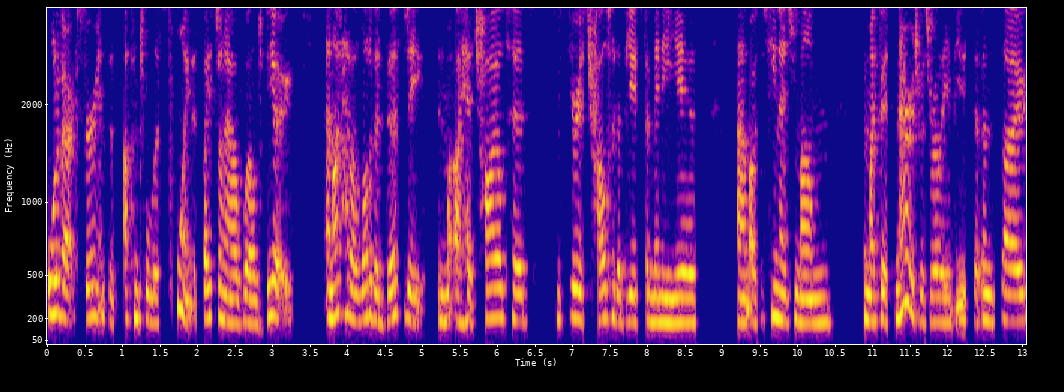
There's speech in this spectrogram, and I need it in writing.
all of our experiences up until this point. It's based on our worldview. And I've had a lot of adversity. In my, I had childhood some serious childhood abuse for many years. Um, I was a teenage mum, and my first marriage was really abusive. And so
